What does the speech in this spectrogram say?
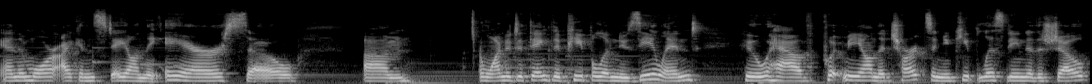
and the more I can stay on the air. So um, I wanted to thank the people of New Zealand who have put me on the charts and you keep listening to the show.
